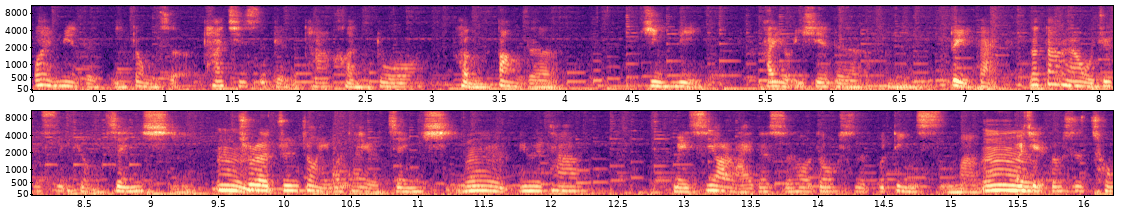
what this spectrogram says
外面的移动者，他其实给了他很多很棒的经历，还有一些的嗯对待。那当然，我觉得是一种珍惜。嗯，除了尊重以外，他有珍惜。嗯，因为他每次要来的时候都是不定时嘛，嗯，而且都是抽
